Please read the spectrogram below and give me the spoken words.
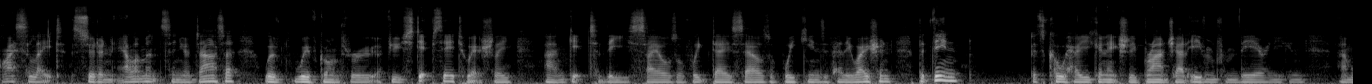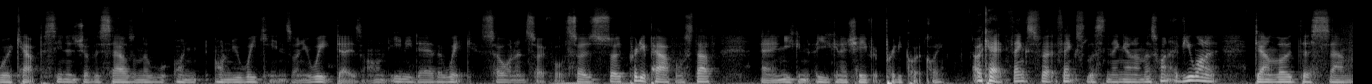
isolate certain elements in your data. We've we've gone through a few steps there to actually um, get to the sales of weekdays, sales of weekends evaluation. But then it's cool how you can actually branch out even from there, and you can um, work out percentage of the sales on the on on your weekends, on your weekdays, on any day of the week, so on and so forth. So so pretty powerful stuff, and you can you can achieve it pretty quickly. Okay, thanks for thanks for listening in on this one. If you want to download this um,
